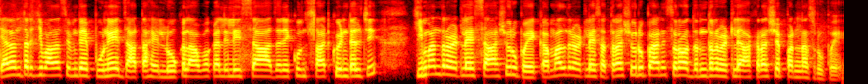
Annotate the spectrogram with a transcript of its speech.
त्यानंतरची बाजार समिती आहे पुणे. जात आहे लोकल आवक आलेली सहा हजार एकूण साठ क्विंटलची. किमान दर भेटले सहाशे रुपये कमाल दर भेटले सतराशे रुपये आणि सर्वात दर भेटले अकराशे पन्नास रुपये.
